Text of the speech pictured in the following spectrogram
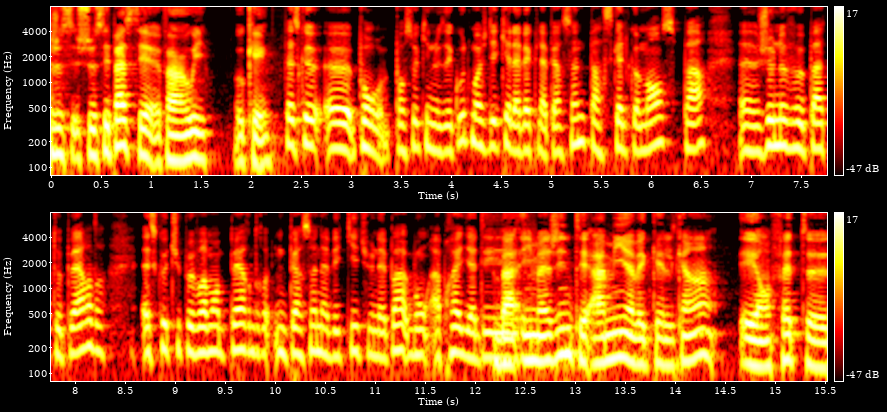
je sais, je sais pas, c'est. Enfin, oui, ok. parce que pour pour ceux qui nous écoutent moi je dis qu'elle est avec la personne parce qu'elle commence par je ne veux pas te perdre est-ce que tu peux vraiment perdre une personne avec qui tu n'es pas? Bon après il y a des Bah, imagine, t'es ami avec quelqu'un. Et en fait, euh,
